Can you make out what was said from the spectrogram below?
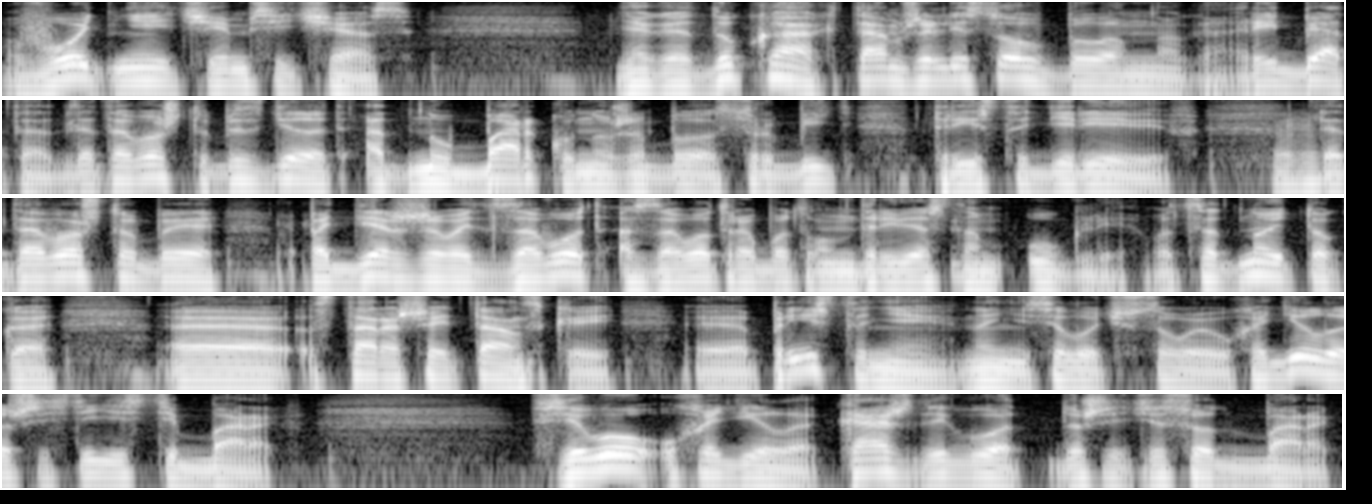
воднее, чем сейчас. Мне говорят, ну как, там же лесов было много. Ребята, для того, чтобы сделать одну барку, нужно было срубить 300 деревьев. Угу. Для того, чтобы поддерживать завод, а завод работал на древесном угле. Вот с одной только э, старошайтанской э, пристани, ныне село Часовое, уходило 60 барок. Всего уходило каждый год до 600 барок.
